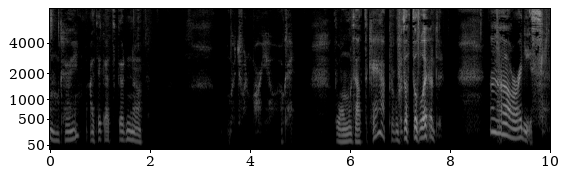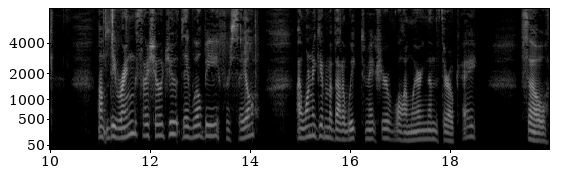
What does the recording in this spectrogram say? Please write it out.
Okay, I think that's good enough. Which one were you? Okay. The one without the cap, without the lid. Alrighties. Um, the rings I showed you, they will be for sale. I want to give them about a week to make sure while I'm wearing them that they're okay. So,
